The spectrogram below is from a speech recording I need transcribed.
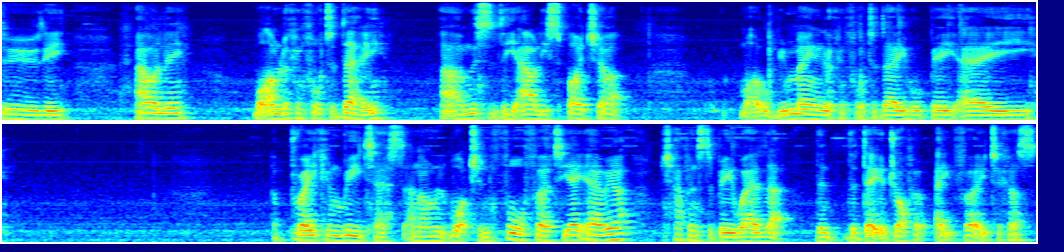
to the hourly, what I'm looking for today, um, this is the hourly SPY chart what I will be mainly looking for today will be a a break and retest and I'm watching 438 area which happens to be where that the, the data drop at 8.30 took us.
